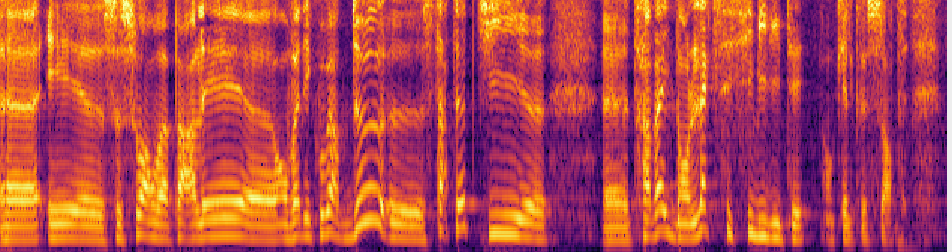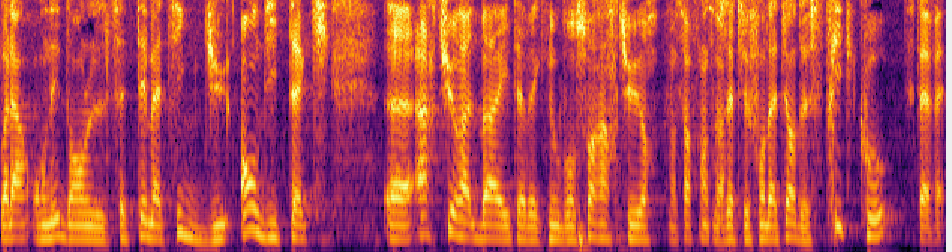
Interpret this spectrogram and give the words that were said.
Euh, et euh, ce soir, on va parler, on va découvrir deux startups qui travaillent dans l'accessibilité, en quelque sorte. Voilà, on est dans cette thématique du handitech. Euh, Arthur Alba est avec nous. Bonsoir Arthur. Bonsoir François. Vous êtes le fondateur de Streetco. Tout à fait.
